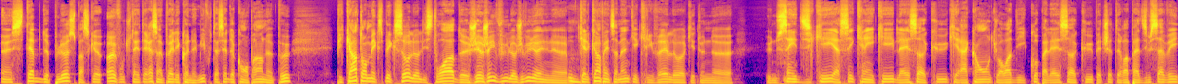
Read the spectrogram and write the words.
un, step de plus parce que, un, il faut que tu t'intéresses un peu à l'économie, il faut que tu essaies de comprendre un peu. Puis quand on m'explique ça, l'histoire de. J'ai vu, j'ai vu euh, quelqu'un en fin de semaine qui écrivait, là, qui est une, euh, une syndiquée assez crinquée de la SAQ, qui raconte qu'il va y avoir des coupes à la SAQ, etc. Puis elle dit, vous savez,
